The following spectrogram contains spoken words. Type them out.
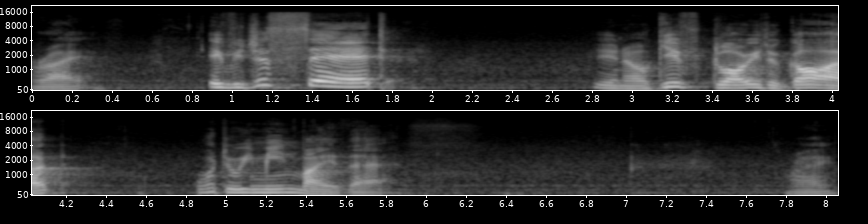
right? If we just said, you know, give glory to God, what do we mean by that? Right?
